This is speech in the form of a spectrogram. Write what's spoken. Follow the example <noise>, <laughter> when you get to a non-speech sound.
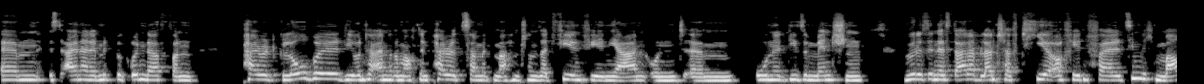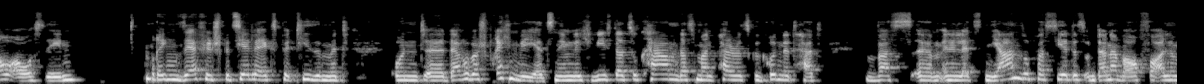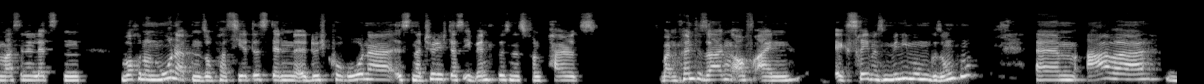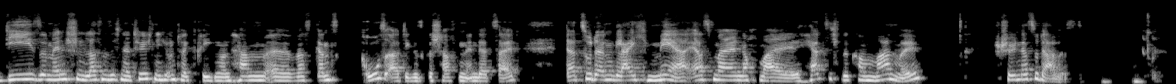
ähm, ist einer der Mitbegründer von Pirate Global, die unter anderem auch den Pirate Summit machen, schon seit vielen, vielen Jahren. Und ähm, ohne diese Menschen würde es in der Startup-Landschaft hier auf jeden Fall ziemlich mau aussehen, bringen sehr viel spezielle Expertise mit. Und äh, darüber sprechen wir jetzt, nämlich wie es dazu kam, dass man Pirates gegründet hat, was ähm, in den letzten Jahren so passiert ist und dann aber auch vor allem, was in den letzten Wochen und Monaten so passiert ist. Denn äh, durch Corona ist natürlich das Event-Business von Pirates, man könnte sagen, auf ein extremes Minimum gesunken. Ähm, aber diese Menschen lassen sich natürlich nicht unterkriegen und haben äh, was ganz Großartiges geschaffen in der Zeit. Dazu dann gleich mehr. Erstmal nochmal herzlich willkommen, Manuel. Schön, dass du da bist.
